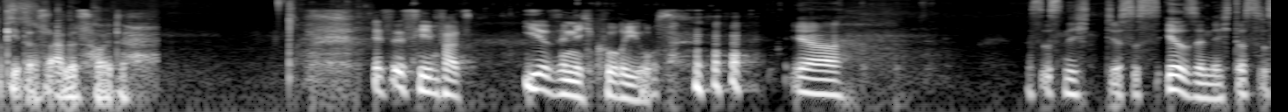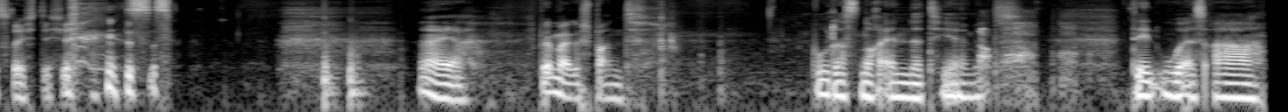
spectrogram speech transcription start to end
Das Geht das alles heute. Es ist jedenfalls irrsinnig kurios. ja. Es ist nicht, es ist irrsinnig, das ist richtig. es ist, naja, ich bin mal gespannt, wo das noch endet hier mit den USA.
